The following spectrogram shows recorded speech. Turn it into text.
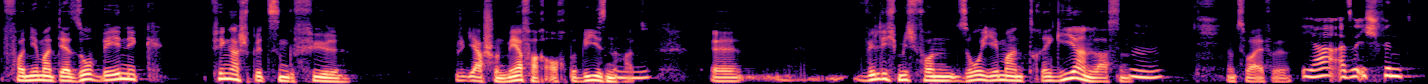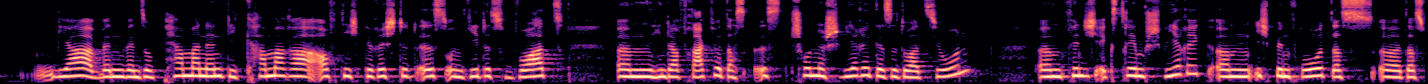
von jemand, der so wenig Fingerspitzengefühl ja schon mehrfach auch bewiesen mhm. hat, äh, will ich mich von so jemand regieren lassen. Mhm. Im Zweifel. Ja, also ich finde, ja, wenn, wenn so permanent die Kamera auf dich gerichtet ist und jedes Wort ähm, hinterfragt wird, das ist schon eine schwierige Situation. Ähm, Finde ich extrem schwierig. Ähm, ich bin froh, dass äh, das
